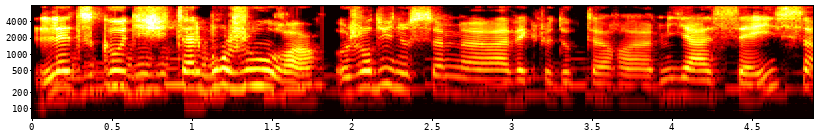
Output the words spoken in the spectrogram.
Let's Go Digital, bonjour. Aujourd'hui, nous sommes euh, avec le docteur euh, Mia Seis,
